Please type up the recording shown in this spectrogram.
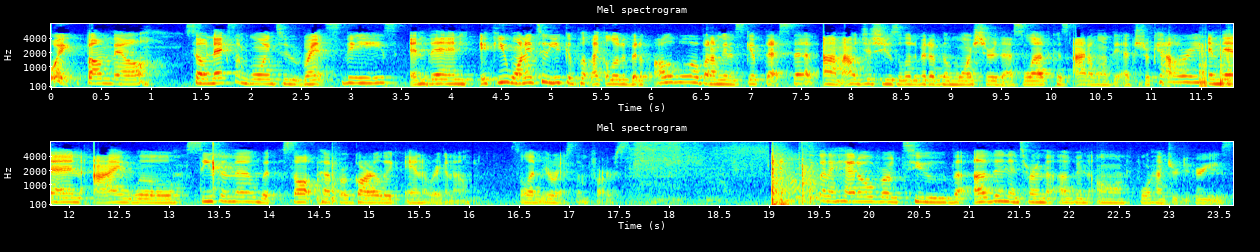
Wait, thumbnail. So next I'm going to rinse these and then if you wanted to, you can put like a little bit of olive oil, but I'm gonna skip that step. Um, I'll just use a little bit of the moisture that's left because I don't want the extra calorie. And then I will season them with salt, pepper, garlic, and oregano. So let me rinse them first. I'm also gonna head over to the oven and turn the oven on 400 degrees.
